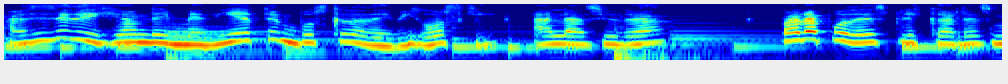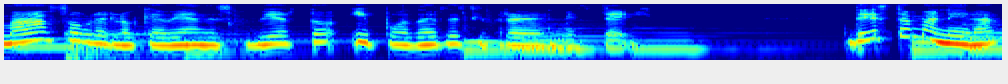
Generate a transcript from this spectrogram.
Así se dirigieron de inmediato en búsqueda de Vygotsky a la ciudad para poder explicarles más sobre lo que habían descubierto y poder descifrar el misterio. De esta manera,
